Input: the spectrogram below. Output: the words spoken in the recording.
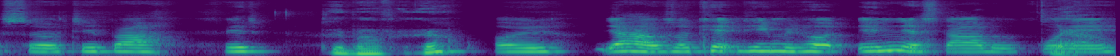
så det er bare fedt. Det er bare fedt, ja. Og jeg har jo så kendt hele mit hold, inden jeg startede, hvor Ja. ja.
